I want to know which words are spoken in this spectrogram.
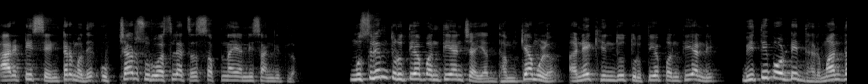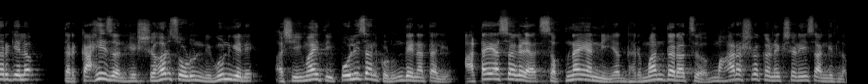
आर टी सेंटरमध्ये उपचार सुरू असल्याचं सपना यांनी सांगितलं. मुस्लिम तृतीयपंथीयांच्या या धमक्यामुळं अनेक हिंदू तृतीयपंथीयांनी भीतीपोटी धर्मांतर केलं तर काही जण हे शहर सोडून निघून गेले अशी माहिती पोलिसांकडून देण्यात आली. आता या सगळ्यात सपना यांनी या धर्मांतराचं महाराष्ट्र कनेक्शनही सांगितलं.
